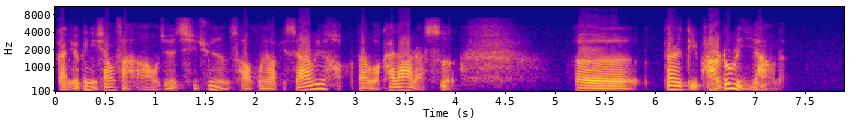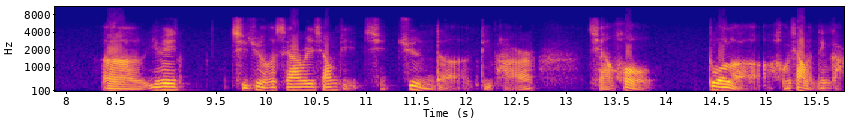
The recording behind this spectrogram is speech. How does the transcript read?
感觉跟你相反啊，我觉得奇骏操控要比 CRV 好，但是我开的2.4，呃，但是底盘都是一样的，呃，因为。奇骏和 CRV 相比，奇骏的底盘前后多了横向稳定杆。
